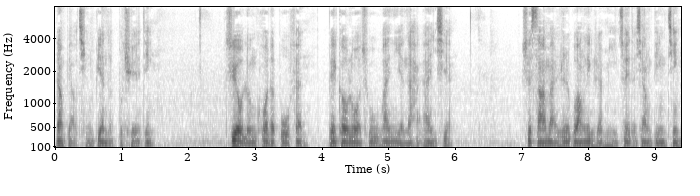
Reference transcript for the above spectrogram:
让表情变得不确定。只有轮廓的部分被勾勒出蜿蜒的海岸线，是洒满日光、令人迷醉的香槟金。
